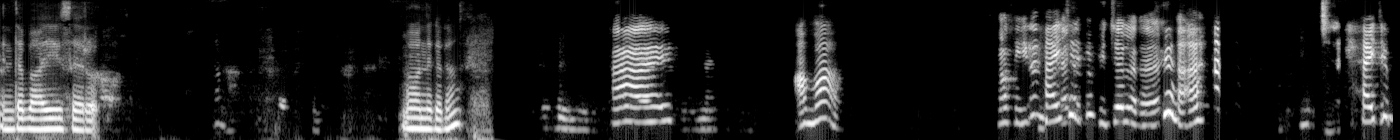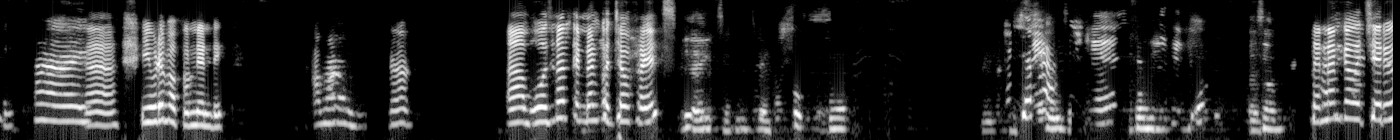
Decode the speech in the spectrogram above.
ఎంత బాగా చేశారో బాగుంది కదా? హాయ్. అమ్మా. హాయ్ చెప్పు. హాయ్ చెప్పు. ఆ, ఈవిడే మా పిన్ని అండి ఆ, భోజనం తినడానికి వచ్చాం ఫ్రెండ్స్ తినడానికి వచ్చారు.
